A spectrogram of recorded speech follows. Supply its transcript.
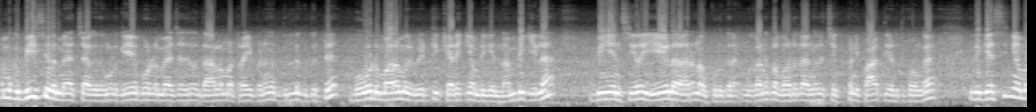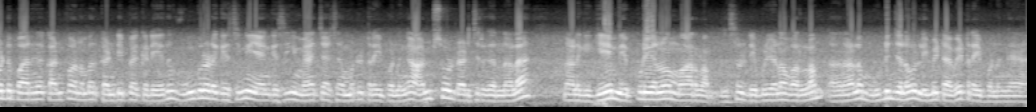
நமக்கு பிசியில் மேட்ச் ஆகுது. உங்களுக்கு ஏ போர்டில் மேட்ச் ஆகுது தாராளமாக ட்ரை பண்ணுங்கள் தில்லுக்கு திட்டு போர்டு மரம் ஒரு வெற்றி கிடைக்கும் அப்படிங்கிற நம்பிக்கையில் பிஎன்சியில் ஏழு ஆறு நான் கொடுக்குறேன். உங்கள் கணக்கில் வருதாங்கிறத செக் பண்ணி பார்த்து எடுத்துக்கோங்க. இது கெஸ்ஸிங்கை மட்டும் பாருங்கள் கன்ஃபார்ம் நம்பர் கண்டிப்பாக கிடையாது. உங்களோட கெஸ்ஸிங்கும் என் கெஸ்ஸிங்கும் மேட்ச் ஆச்சுன்னா மட்டும் ட்ரை பண்ணுங்கள் அன்சோல்ட் அடிச்சிருக்கிறதுனால நாளைக்கு கேம் எப்படி வேணாலும் மாறலாம். ரிசல்ட் எப்படி வேணால் வரலாம். அதனால் முடிஞ்ச அளவு லிமிட்டாகவே ட்ரை பண்ணுங்கள்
